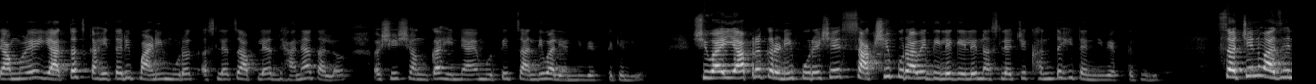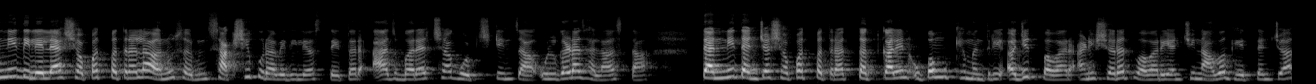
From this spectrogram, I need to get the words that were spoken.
त्यामुळे यातच काहीतरी पाणी मुरत असल्याचं आपल्या ध्यानात आलं अशी शंकाही न्यायमूर्ती चांदीवाल यांनी व्यक्त केली. शिवाय या प्रकरणी पुरेसे साक्षी पुरावे दिले गेले नसल्याची खंतही त्यांनी व्यक्त केली. सचिन वाझेंनी दिलेल्या शपथपत्राला अनुसरून साक्षी पुरावे दिले असते तर आज बऱ्याचशा गोष्टींचा उलगडा झाला असता त्यांनी त्यांच्या शपथपत्रात तत्कालीन उपमुख्यमंत्री अजित पवार आणि शरद पवार यांची नावं घेत त्यांच्या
